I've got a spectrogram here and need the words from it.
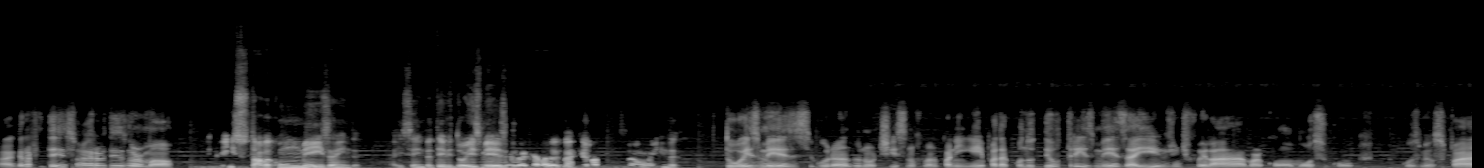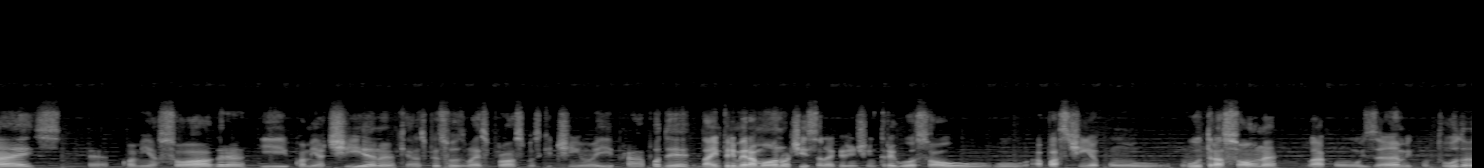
A gravidez é uma gravidez normal. Isso tava com um mês ainda. Aí você ainda teve dois meses naquela, naquela função ainda dois meses segurando notícia, não falando para ninguém, para dar quando deu três meses aí a gente foi lá, marcou um almoço com, com os meus pais, é, com a minha sogra e com a minha tia, né, que eram as pessoas mais próximas que tinham aí, para poder dar em primeira mão a notícia, né, que a gente entregou só o, o a pastinha com o, o ultrassom, né, lá com o exame, com tudo,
